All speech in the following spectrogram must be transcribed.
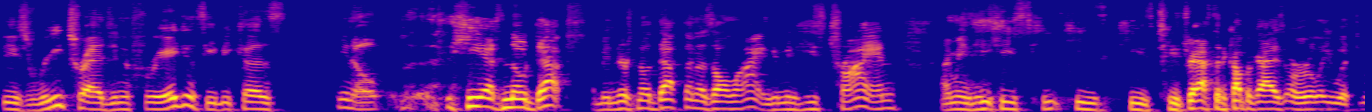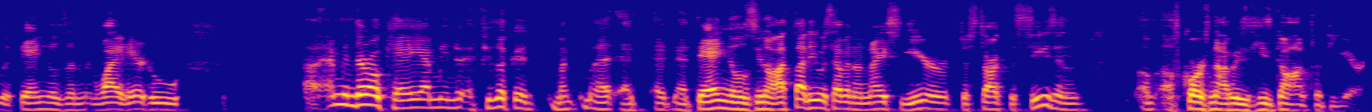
these retreads in free agency because you know he has no depth. I mean, there's no depth in his own line. I mean, he's trying. I mean, he, he's he, he's he's he's drafted a couple guys early with with Daniels and Whitehair who I mean, they're okay. I mean, if you look at, at, at, Daniels, you know, I thought he was having a nice year to start the season. Of, course, now he's, he's gone for the year.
